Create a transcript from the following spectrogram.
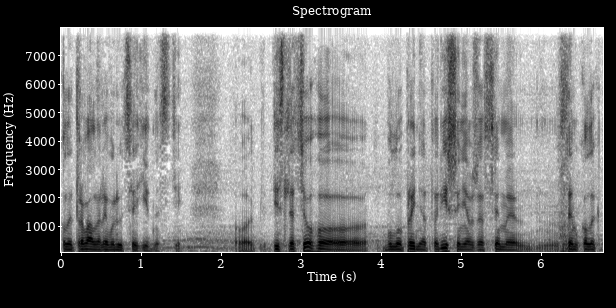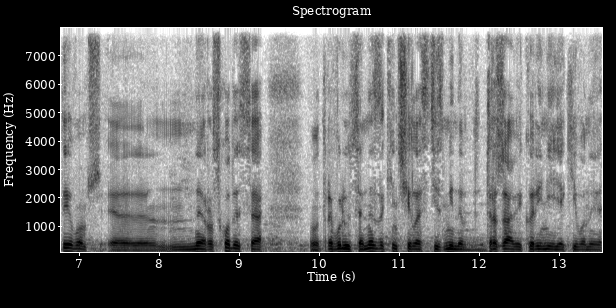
коли тривала Революція Гідності. От. Після цього було прийнято рішення вже з цим, колективом не розходитися. От, революція не закінчилась. Ті зміни в державі корінні, які вони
